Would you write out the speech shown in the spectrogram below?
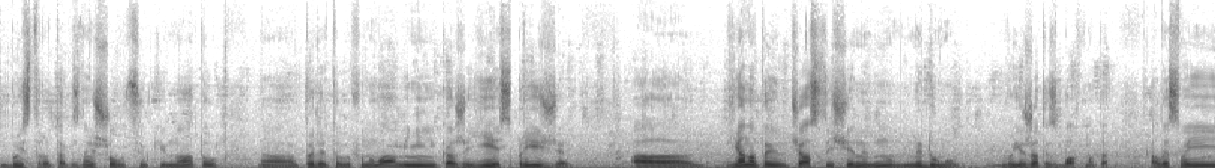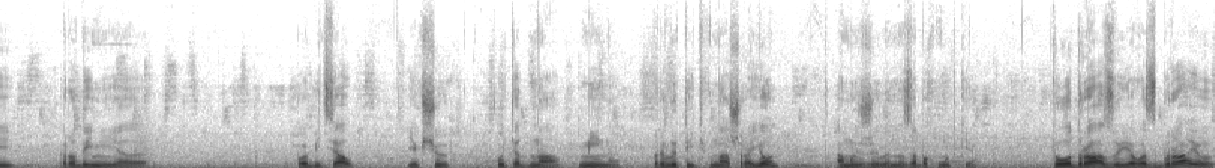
швидко так знайшов цю кімнату, е, перетелефонував мені і каже, є, приїжджай. А я на той час ще не, ну, не думав виїжджати з Бахмута. Але своїй родині я пообіцяв, якщо хоч одна міна прилетить в наш район, а ми жили на Забахмутці, то одразу я вас збираю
